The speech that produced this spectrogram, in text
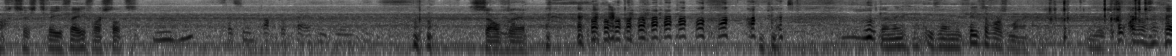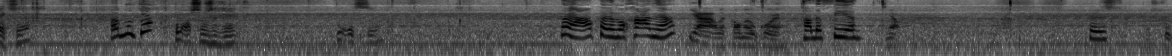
8625 was dat. Mhm. 86 of 25. Hetzelfde. Ik kan even, even een veter vastmaken. Dat is een gek zeg. Wat moet je? Plas als een gek. Plotsen. Nou ja, we kunnen wel gaan, ja. Ja, dat kan ook hoor. Half vier. Ja, Dus, dat is goed.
